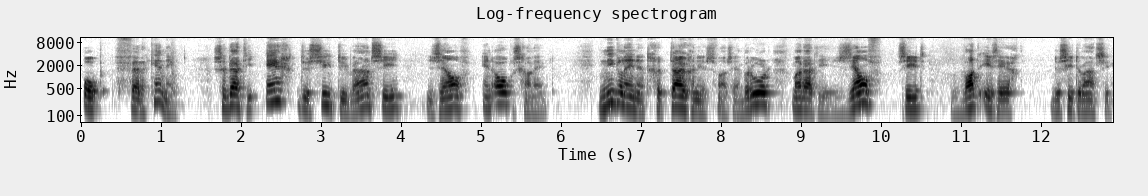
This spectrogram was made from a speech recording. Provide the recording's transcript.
op verkenning zodat hij echt de situatie zelf in ogenschouw neemt. Niet alleen het getuigenis van zijn broer, maar dat hij zelf ziet wat is echt de situatie.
